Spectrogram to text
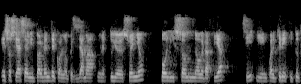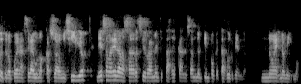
Eso se hace habitualmente con lo que se llama un estudio de sueño, polisomnografía, ¿sí? Y en cualquier instituto te lo pueden hacer algunos casos a domicilio. De esa manera vas a ver si realmente estás descansando el tiempo que estás durmiendo. No es lo mismo.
